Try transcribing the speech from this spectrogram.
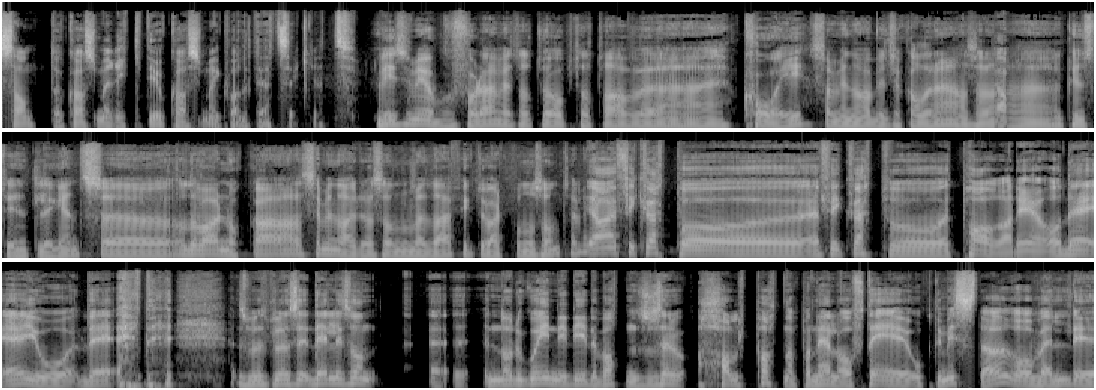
sant, og hva som er riktig, og hva som er kvalitetssikret. Vi som jobber for deg, vet at du er opptatt av eh, KI, som vi nå har begynt å kalle det, altså ja. Eh, kunstig intelligens. Eh, og det var nok av seminarer og sånn med deg, fikk du vært på noe sånt, eller? Ja, jeg fikk vært på, fikk vært på et par av de, og det er jo det, det, det er litt sånn når du går inn i de debattene, så ser du halvparten av panelet ofte er optimister og veldig,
